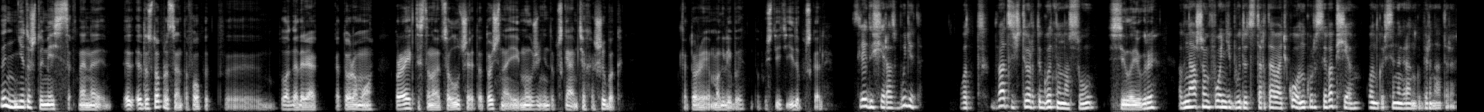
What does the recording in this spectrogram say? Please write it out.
Да не то, что месяцев, наверное, э, это сто процентов опыт, благодаря которому проекты становятся лучше, это точно, и мы уже не допускаем тех ошибок, которые могли бы допустить и допускали. Следующий раз будет? Вот 24 год на носу. Сила Югры? В нашем фонде будут стартовать конкурсы, вообще конкурсы на гранд-губернатора.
